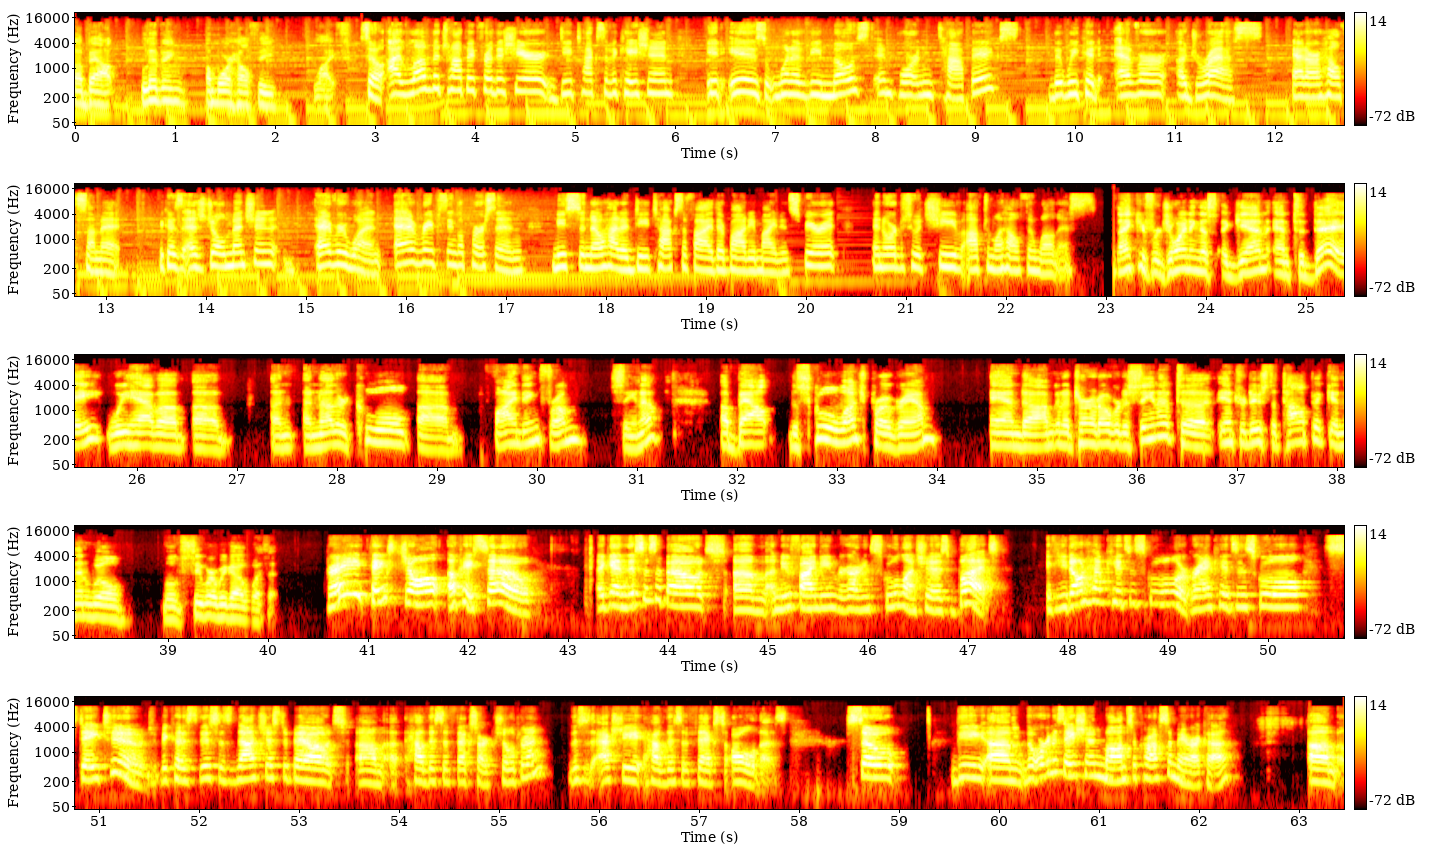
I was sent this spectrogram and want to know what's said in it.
about living a more healthy life. So I love the topic for this year detoxification. It is one of the most important topics that we could ever address at our health summit. Because as Joel mentioned, everyone, every single person needs to know how to detoxify their body, mind, and spirit in order to achieve optimal health and wellness. Thank you for joining us again. And today we have a, a an, another cool um, finding from Sina about the school lunch program. And uh, I'm going to turn it over to Sina to introduce the topic, and then we'll we'll see where we go with it. Great, thanks, Joel. Okay, so again, this is about um, a new finding regarding school lunches. But if you don't have kids in school or grandkids in school, stay tuned because this is not just about um, how this affects our children. This is actually how this affects all of us. So the um, the organization Moms Across America um,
